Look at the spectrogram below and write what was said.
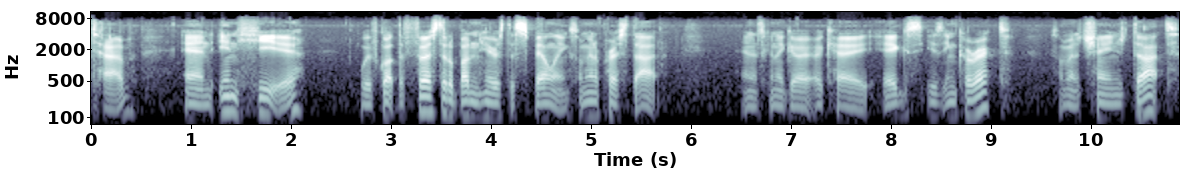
tab and in here we've got the first little button here is the spelling. So I'm going to press that and it's going to go okay eggs is incorrect. So I'm going to change that.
